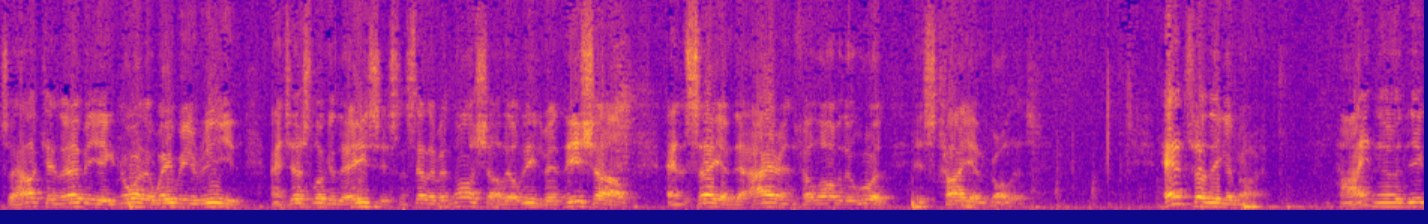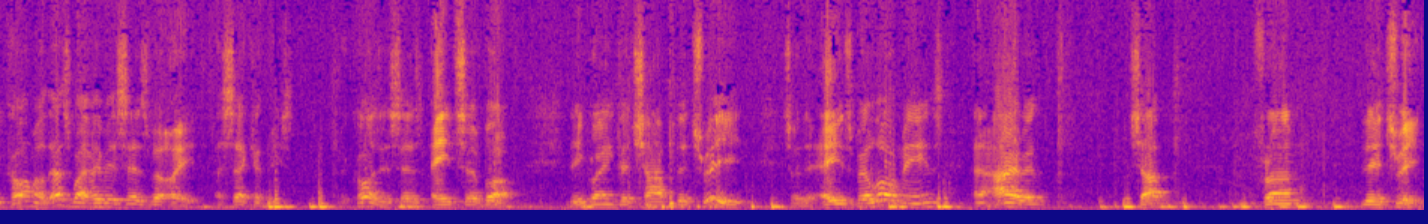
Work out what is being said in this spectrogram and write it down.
So how can Rebbe ignore the way we read and just look at the Asis instead of a Noshal, they'll read Venishal and say if the iron fell over the wood, is Chayev Golas. Answer the Gemara. I know the Koma. That's why Rebbe says Ve'oid, a second reason. Because it says Eitz above. They're going to chop the tree. So the Eitz below means an iron chopped from the tree,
